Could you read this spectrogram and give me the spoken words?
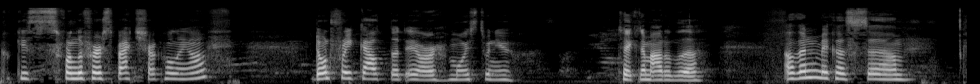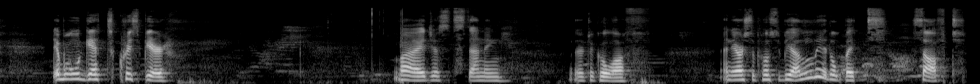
cookies from the first batch are cooling off. Don't freak out that they are moist when you take them out of the oven because um, it will get crispier by just standing there to cool off. And they are supposed to be a little bit soft.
